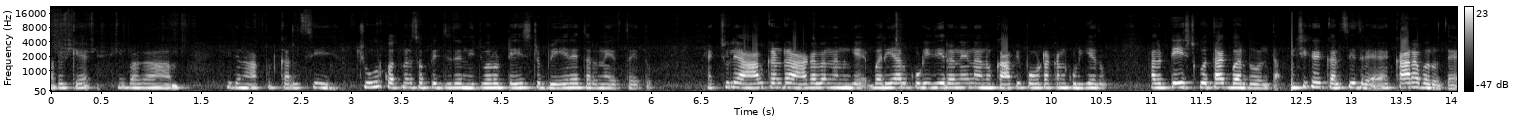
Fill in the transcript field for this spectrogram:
ಅದಕ್ಕೆ ಇವಾಗ ಇದನ್ನು ಹಾಕ್ಬಿಟ್ಟು ಕಲಸಿ, ಚೂರು ಕೊತ್ತಂಬರಿ ಸೊಪ್ಪು ಇದ್ದಿದ್ರೆ ನಿಜವಾಗ್ಲೂ ಟೇಸ್ಟ್ ಬೇರೆ ಥರನೇ ಇರ್ತಾಯಿತ್ತು ಆ್ಯಕ್ಚುಲಿ ಹಾಲು ಕಂಡ್ರೆ ಆಗಲ್ಲ ನನಗೆ. ಬರೀ ಹಾಲು ಕುಡಿದಿರನೇ ನಾನು ಕಾಫಿ ಪೌಡ್ರ್ ಹಾಕೊಂಡು ಕುಡಿಯೋದು. ಅದು ಟೇಸ್ಟ್ ಗೊತ್ತಾಗಬಾರ್ದು ಅಂತ. ಮೆಣಸಿಕಾಯಿ ಕಲಸಿದ್ರೆ ಖಾರ ಬರುತ್ತೆ.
